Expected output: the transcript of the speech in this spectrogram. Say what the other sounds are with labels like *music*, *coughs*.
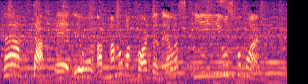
Tá, tá. É, eu amarro uma corda nelas e uso como arma.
